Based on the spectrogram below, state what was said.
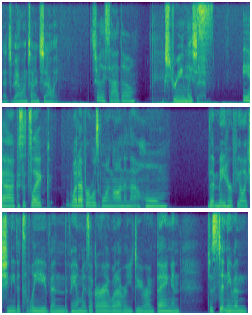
That's Valentine Sally. It's really sad though. Extremely It's- sad. Yeah, because it's like whatever was going on in that home that made her feel like she needed to leave, and the family's like, all right, whatever, you do your own thing, and just didn't even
